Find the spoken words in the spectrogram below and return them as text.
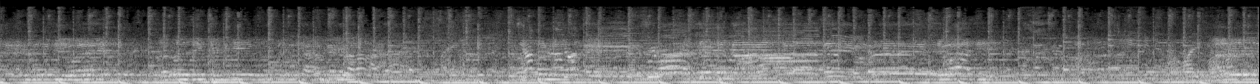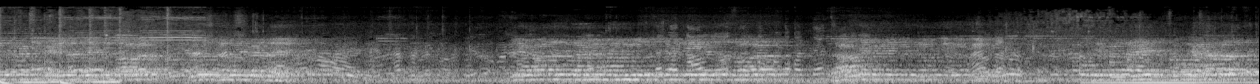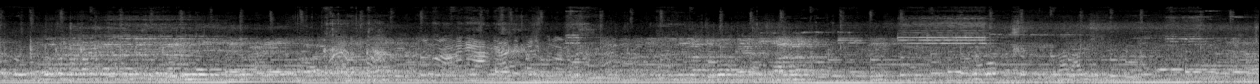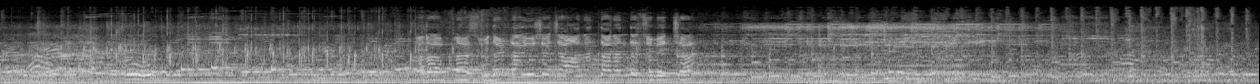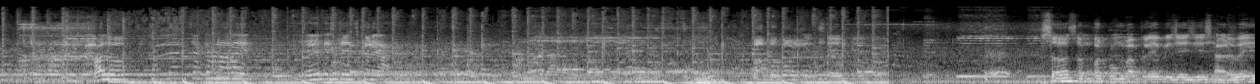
ولاية حمودي ولاية غزوة كمية शुभेच्छा. हॅलो कल्याण चक्र हे स्टेजकडे बापू सहसंपर्क प्रमुख आपले विजयजी शाळवे.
